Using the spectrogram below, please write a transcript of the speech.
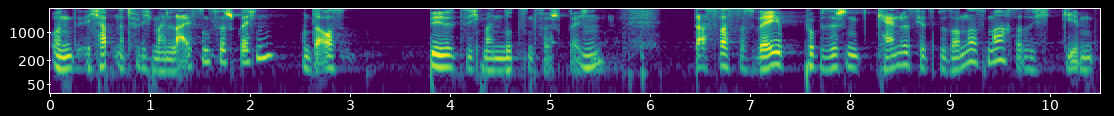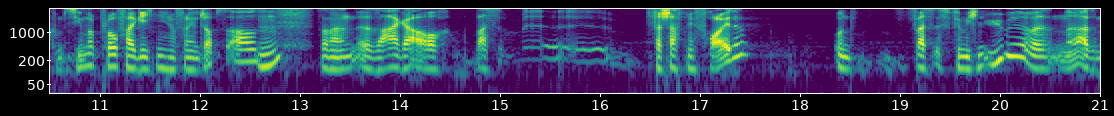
Und ich habe natürlich mein Leistungsversprechen und daraus bildet sich mein Nutzenversprechen. Mhm. Das, was das Value Proposition Canvas jetzt besonders macht, also ich gehe im Consumer Profile, gehe ich nicht nur von den Jobs aus, mhm. sondern äh, sage auch, was äh, verschafft mir Freude und was ist für mich ein Übel, was, ne, also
